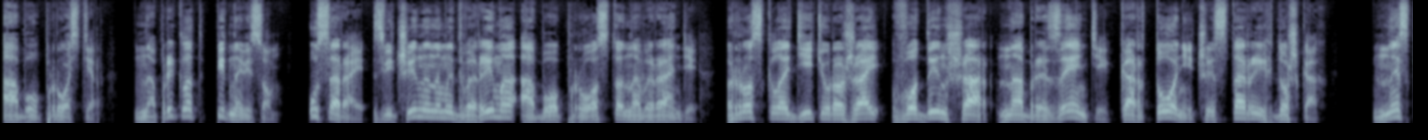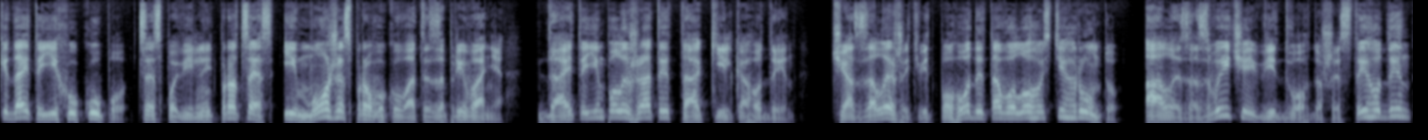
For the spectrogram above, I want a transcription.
або простір, наприклад, під навісом, у сарай з відчиненими дверима або просто на веранді. Розкладіть урожай в один шар на брезенті, картоні чи старих дошках. Не скидайте їх у купу, це сповільнить процес і може спровокувати запрівання. Дайте їм полежати так кілька годин. Час залежить від погоди та вологості ґрунту, але зазвичай від 2 до 6 годин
